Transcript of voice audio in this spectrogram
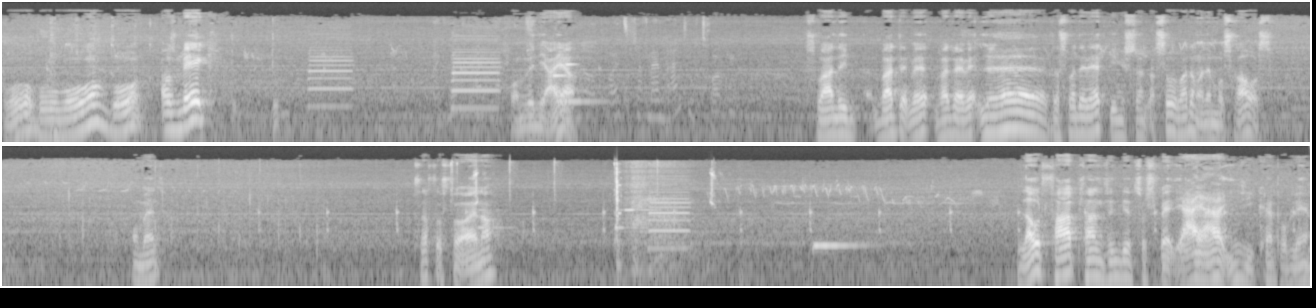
Wo, wo, wo, wo? Aus dem Weg! Warum sind die Eier? Das war, die, war, der, war der, das war der Wertgegenstand. Ach so, warte mal, der muss raus. Moment. Sagt das doch einer? Laut Fahrplan sind wir zu spät. Ja, ja, easy, kein Problem.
